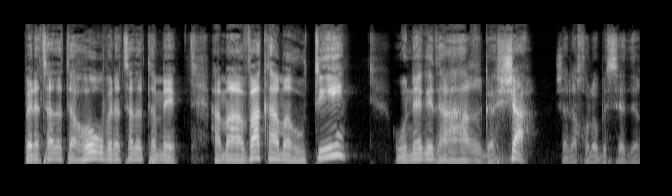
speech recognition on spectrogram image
בין הצד הטהור ובין הצד הטמא. המאבק המהותי הוא נגד ההרגשה שאנחנו לא בסדר,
